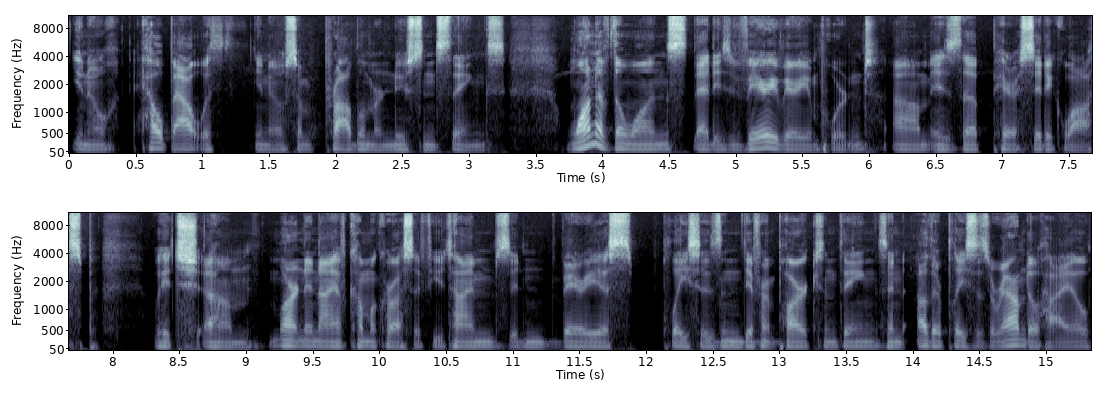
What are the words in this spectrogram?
you know, help out with you know some problem or nuisance things. One of the ones that is very very important um, is the parasitic wasp which um, Martin and I have come across a few times in various places in different parks and things and other places around Ohio.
